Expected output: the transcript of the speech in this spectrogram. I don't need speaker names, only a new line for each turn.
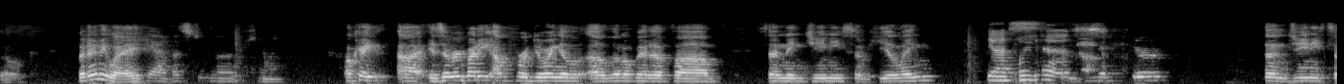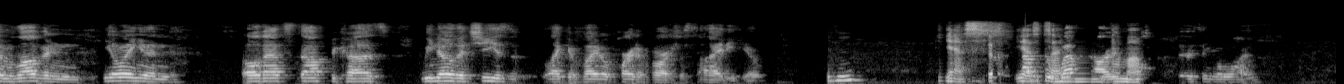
So, but anyway,
Yeah, let's do the healing.
okay. Uh, is everybody up for doing a, a little bit of um, sending Jeannie some healing?
Yes.
Oh, yes.
Send Jeannie some love and healing and all that stuff because we know that she is like a vital part of our society here.
hmm
Yes.
Just
Yes,
the
I'm,
webinars,
I'm up.
Every single one.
